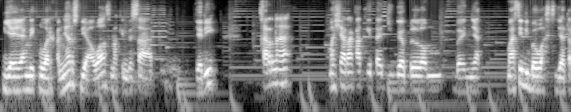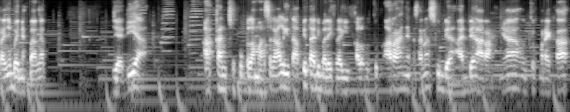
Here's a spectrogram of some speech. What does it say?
biaya yang dikeluarkannya harus di awal semakin besar. Jadi karena masyarakat kita juga belum banyak masih di bawah sejahteranya banyak banget. Jadi ya akan cukup lama sekali tapi tadi balik lagi kalau untuk arahnya ke sana sudah ada arahnya untuk mereka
